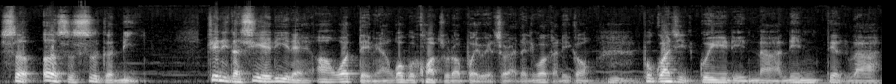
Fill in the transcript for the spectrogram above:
设二十四个里。这里的谢里呢啊，我地名我不看出来背会出来，但是我跟你讲，不管是桂林啦、林德啦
